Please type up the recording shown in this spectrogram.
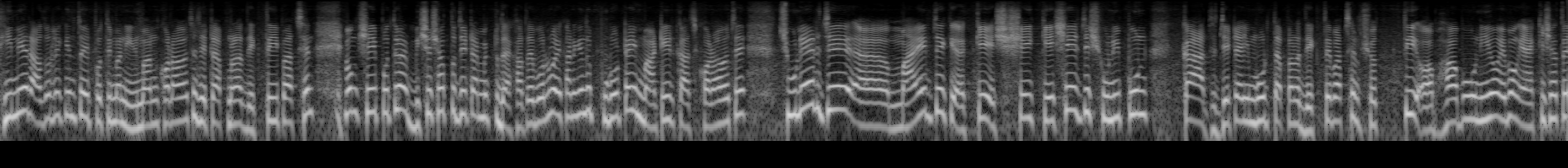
থিমের আদলে কিন্তু এই প্রতিমা নির্মাণ করা হয়েছে, যেটা আপনারা দেখতেই পাচ্ছেন। এবং সেই প্রতিমার বিশেষত্ব যেটা আমি একটু দেখাতে বলব, এখানে কিন্তু পুরোটাই মাটির কাজ করা হয়েছে। চুলের যে মায়ের যে কেশ, সেই কেশের যে সুনিপুণ কাজ, যেটা এই মুহূর্তে আপনারা দেখতে পাচ্ছেন, সত্যি অভাবনীয় এবং একই সাথে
